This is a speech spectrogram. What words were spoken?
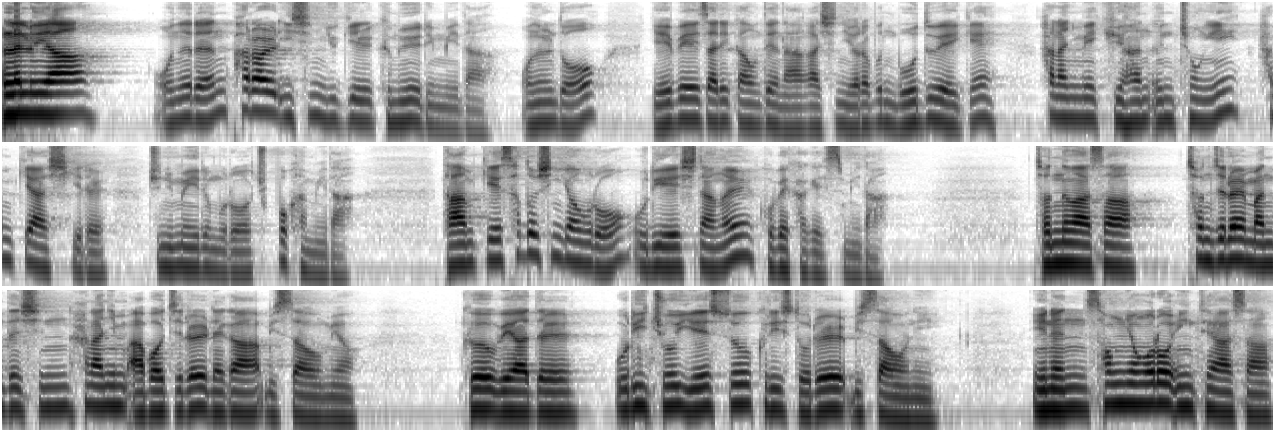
할렐루야. 오늘은 8월 26일 금요일입니다. 오늘도 예배의 자리 가운데 나아가신 여러분 모두에게 하나님의 귀한 은총이 함께 하시기를 주님의 이름으로 축복합니다. 다 함께 사도신경으로 우리의 신앙을 고백하겠습니다. 전능하사 천지를 만드신 하나님 아버지를 내가 믿사오며 그 외아들 우리 주 예수 그리스도를 믿사오니 이는 성령으로 잉태하사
